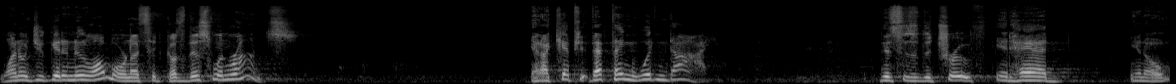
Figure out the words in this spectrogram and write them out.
Why don't you get a new lawnmower? And I said, Because this one runs. And I kept it, that thing wouldn't die. This is the truth. It had, you know,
